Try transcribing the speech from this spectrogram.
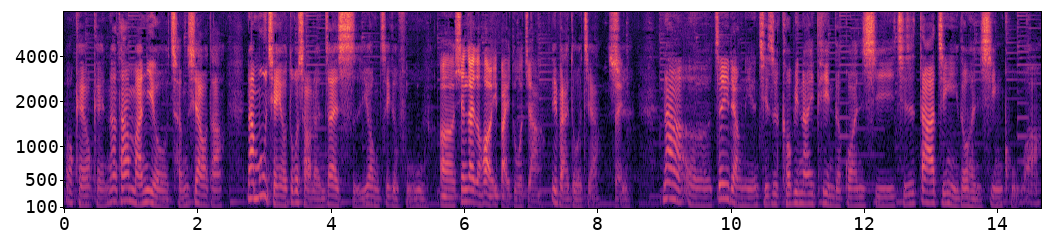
，OK OK，那它蛮有成效的啊。那目前有多少人在使用这个服务？呃，现在的话有一百多家，一百多家是。那呃，这一两年其实 COVID-19 的关系，其实大家经营都很辛苦啊。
